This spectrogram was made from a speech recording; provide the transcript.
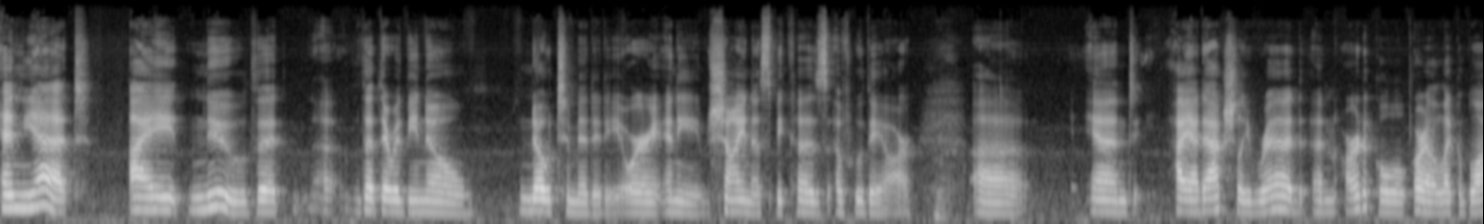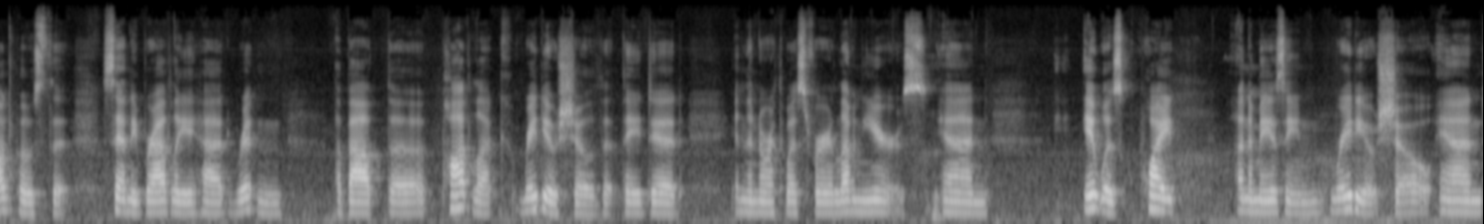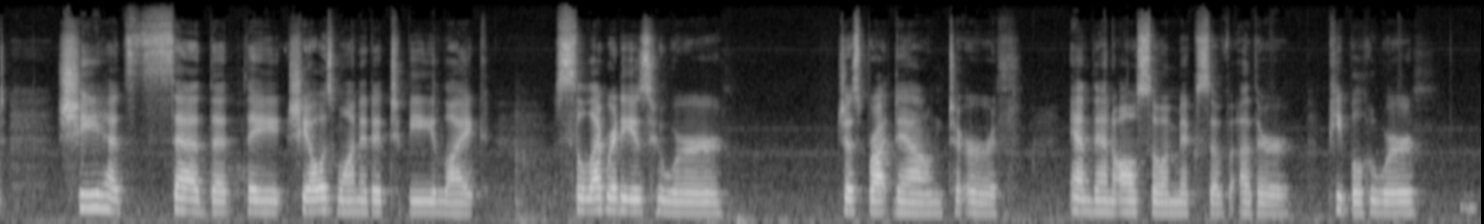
and yet I knew that uh, that there would be no no timidity or any shyness because of who they are, uh, and I had actually read an article or like a blog post that Sandy Bradley had written about the potluck radio show that they did in the Northwest for 11 years. And it was quite an amazing radio show, and she had said that they she always wanted it to be like celebrities who were just brought down to earth and then also a mix of other people who were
